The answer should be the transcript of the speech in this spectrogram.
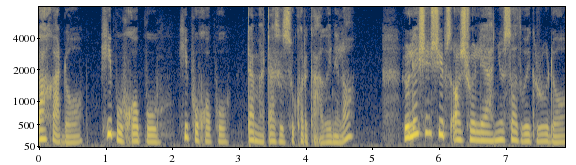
ဘာခါဒေါ်ဟိပူခောပူဟိပူခောပူတမတာဆုစုခရကာရင်းနော် Relationships Australia New South Wales Group တော့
